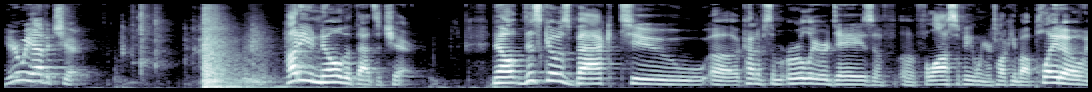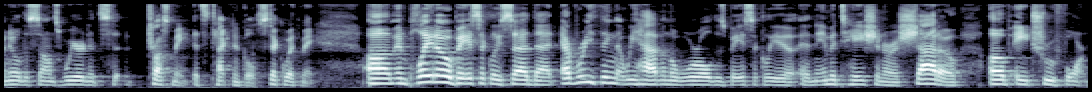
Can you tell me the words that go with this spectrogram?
here we have a chair. How do you know that that's a chair? Now, this goes back to uh, kind of some earlier days of, of, philosophy when you're talking about Plato. I know this sounds weird. It's trust me, it's technical. Stick with me. Um, and Plato basically said that everything that we have in the world is basically a, an imitation or a shadow of a true form.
